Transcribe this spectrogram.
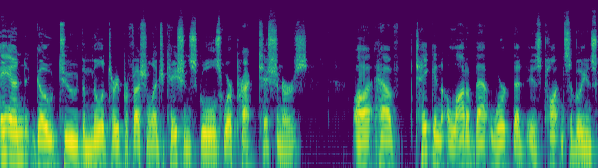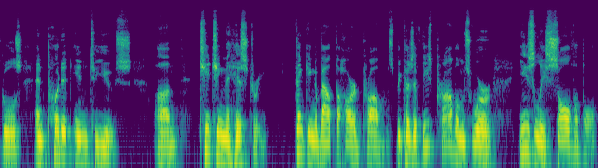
And go to the military professional education schools where practitioners uh, have taken a lot of that work that is taught in civilian schools and put it into use, um, teaching the history, thinking about the hard problems. Because if these problems were easily solvable,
